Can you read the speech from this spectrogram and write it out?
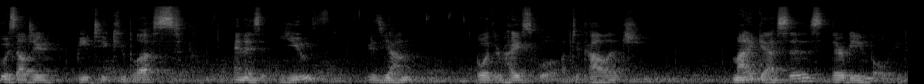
who is LGBTQ plus and as youth, is young, going through high school up to college, my guess is they're being bullied.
